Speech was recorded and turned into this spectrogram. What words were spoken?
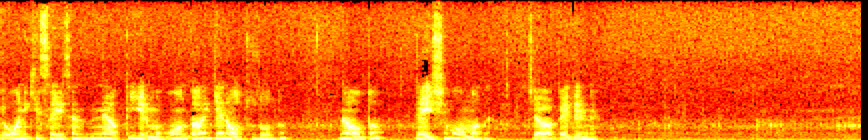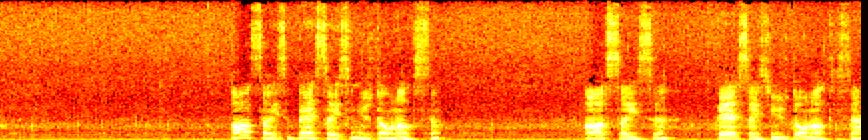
Ve 12 80 ne yaptı? 20. 10 daha gene 30 oldu. Ne oldu? Değişim olmadı. Cevap Edirne. A sayısı B sayısının %16'sı. A sayısı B sayısının %16 ise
